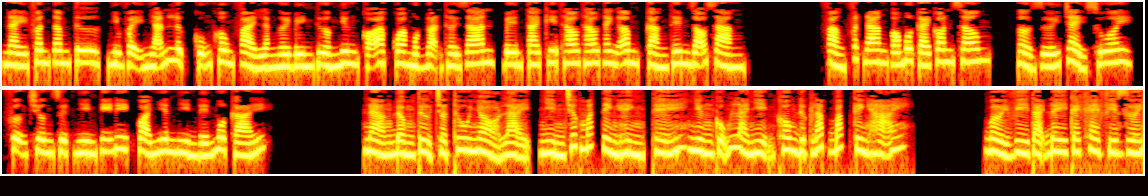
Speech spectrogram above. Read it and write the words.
Này phân tâm tư, như vậy nhãn lực cũng không phải là người bình thường nhưng có áp qua một đoạn thời gian, bên tai kia thao thao thanh âm càng thêm rõ ràng. phảng phất đang có một cái con sông, ở dưới chảy xuôi, Phượng Trường Duyệt nhìn kỹ đi, quả nhiên nhìn đến một cái. Nàng đồng tử chợt thu nhỏ lại, nhìn trước mắt tình hình, thế nhưng cũng là nhịn không được lắp bắp kinh hãi. Bởi vì tại đây cái khe phía dưới,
